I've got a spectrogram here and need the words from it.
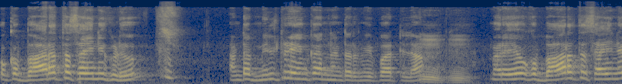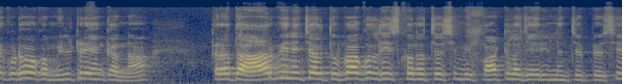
ఒక భారత సైనికుడు అంటే మిలిటరీ ఎంకన్న అంటారు మీ పార్టీలో. మరి ఒక భారత సైనికుడు ఒక మిలిటరీ ఎంకన్న తర్వాత ఆర్మీ నుంచి తుపాకులు తీసుకొని వచ్చేసి మీ పార్టీలో చేరిందని చెప్పేసి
